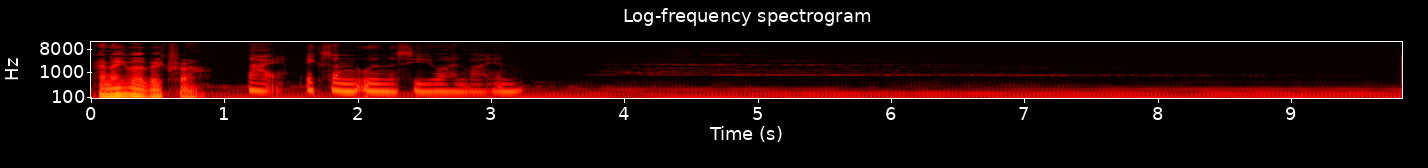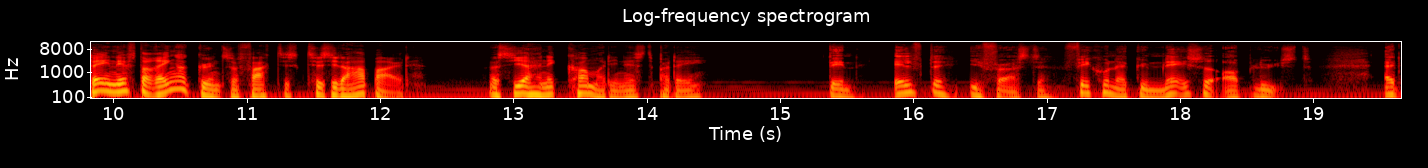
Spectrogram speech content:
Han har ikke været væk før. Nej, ikke sådan uden at sige, hvor han var henne. Dagen efter ringer Günther faktisk til sit arbejde og siger, at han ikke kommer de næste par dage. Den 11. i første fik hun af gymnasiet oplyst, at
